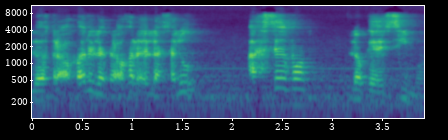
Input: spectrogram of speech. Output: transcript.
los trabajadores y las trabajadoras de la salud, hacemos lo que decimos.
